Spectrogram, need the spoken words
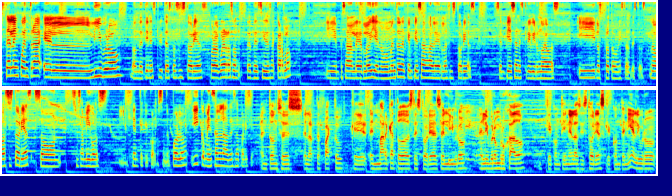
Stella encuentra el libro donde tiene escritas estas historias. Por alguna razón decide sacarlo y empezar a leerlo. Y en el momento en el que empieza a leer las historias, se empiezan a escribir nuevas. Y los protagonistas de estas nuevas historias son sus amigos y gente que conocen del pueblo. Y comienzan la desaparición. Entonces, el artefacto que enmarca toda esta historia es el libro, el libro embrujado, que contiene las historias que contenía el libro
